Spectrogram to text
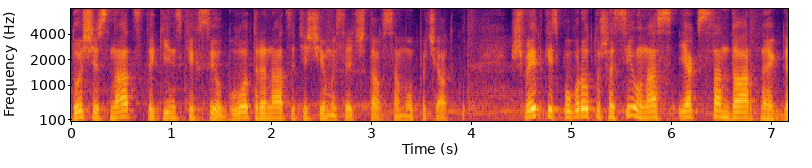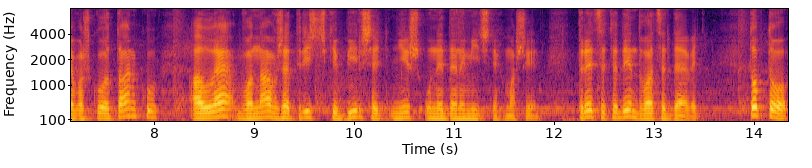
До 16 кінських сил. Було 13 і чимось, я читав з самого початку. Швидкість повороту шасі у нас як стандартна, як для важкого танку, але вона вже трішки більша, ніж у нединамічних машин. 31-29. Тобто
